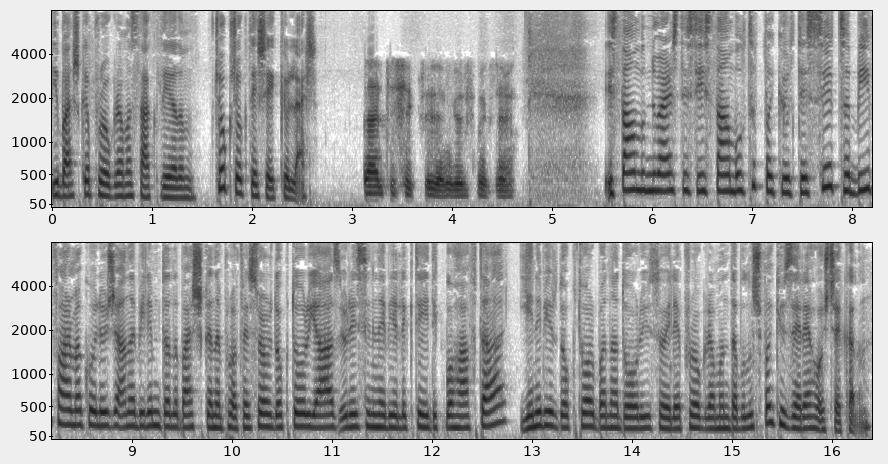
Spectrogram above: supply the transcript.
bir başka programa saklayalım. Çok çok teşekkürler. Ben teşekkür ederim. Görüşmek üzere. İstanbul Üniversitesi İstanbul Tıp Fakültesi Tıbbi Farmakoloji Anabilim Dalı Başkanı Profesör Doktor Yağız Üresin'le birlikteydik bu hafta. Yeni bir Doktor Bana Doğruyu Söyle programında buluşmak üzere. Hoşçakalın.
